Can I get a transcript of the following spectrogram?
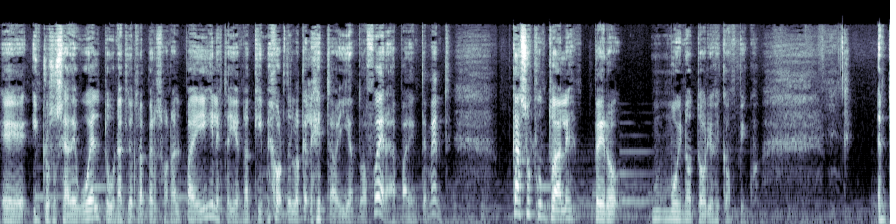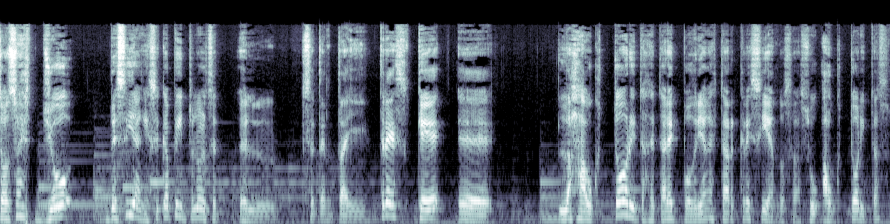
eh, incluso se ha devuelto una que otra persona al país y le está yendo aquí mejor de lo que le estaba yendo afuera, aparentemente. Casos puntuales, pero muy notorios y conspicuos. Entonces yo decía en ese capítulo, el, 73, que eh, las autoritas de Tarek podrían estar creciendo, o sea, sus autoritas,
